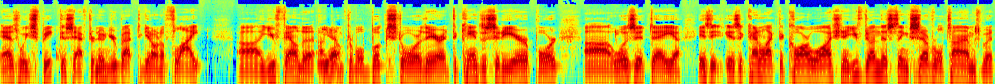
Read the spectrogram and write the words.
as we speak this afternoon, you're about to get on a flight. Uh, you found a, a Yep. comfortable bookstore there at the Kansas City airport. Uh, was it a? Uh, is it is it kind of like the car wash? You know, you've done this thing several times, but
